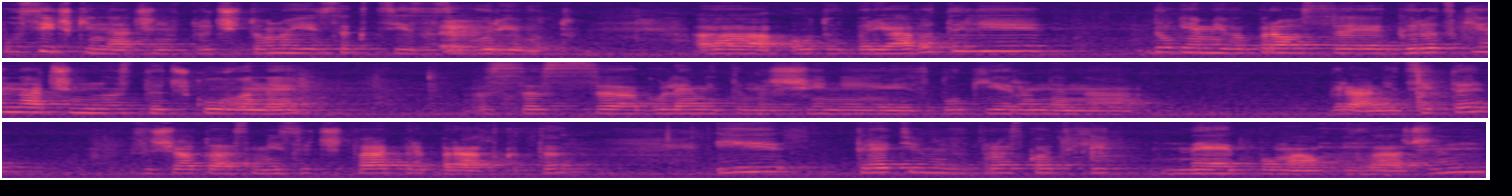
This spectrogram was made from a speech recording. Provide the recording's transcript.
По всички начини, включително и с акциза за горивото. А, одобрявате ли, другия ми въпрос е гръцкия начин на стъчкуване с а, големите машини с блокиране на границите, защото аз мисля, че това е препратката. И третия ми въпрос, който хит не е по-малко важен,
